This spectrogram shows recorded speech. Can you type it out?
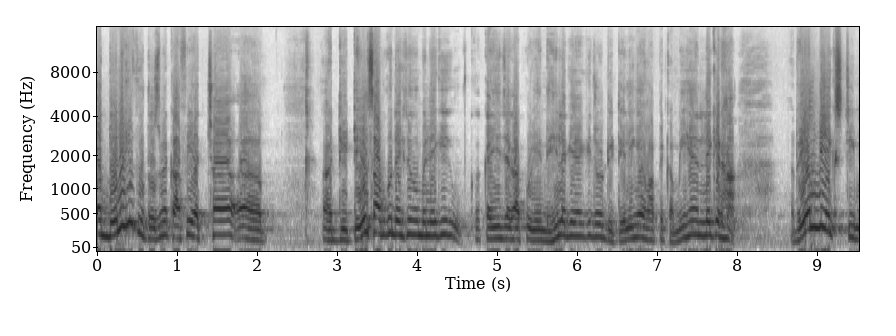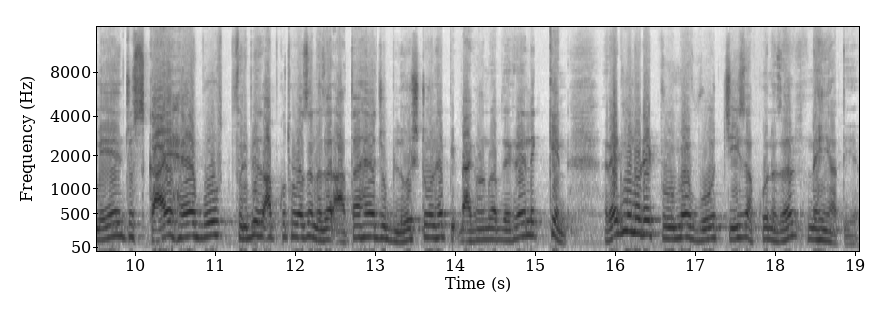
और दोनों ही फ़ोटोज़ में काफ़ी अच्छा डिटेल्स आपको देखने को मिलेगी। कई जगह आपको ये नहीं लगेगा कि जो डिटेलिंग है, वहाँ पे कमी है, लेकिन हाँ रियलमी एक्सटी में जो स्काई है, वो फिर भी आपको थोड़ा सा नज़र आता है, जो ब्लू स्टोन है बैकग्राउंड में आप देख रहे हैं, लेकिन रेडमी नोट एट प्रो में वो चीज़ आपको नज़र नहीं आती है।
